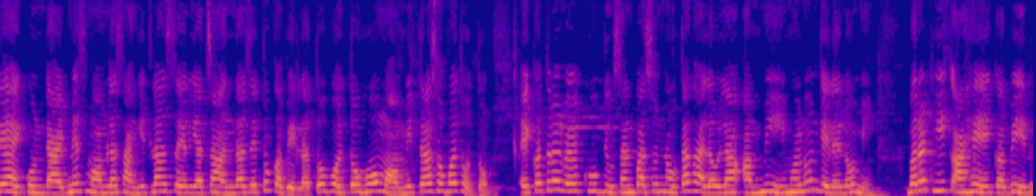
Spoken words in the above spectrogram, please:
ते ऐकून डॅडनेच मॉमला सांगितलं असेल याचा अंदाज येतो कबीरला. तो बोलतो हो मॉम मित्रासोबत होतो. एकत्र वेळ खूप दिवसांपासून नव्हता घालवला. आम्ही म्हणून गेलेलो मी. बरं ठीक आहे कबीर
